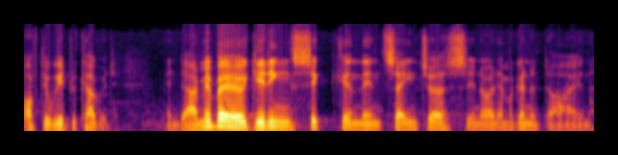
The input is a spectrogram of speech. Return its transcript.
after we had recovered. And I remember her getting sick and then saying to us, you know, am I going to die? And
